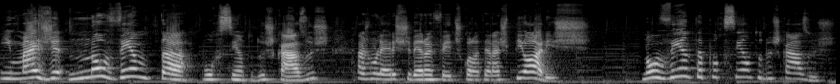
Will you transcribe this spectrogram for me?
Em mais de 90% dos casos, as mulheres tiveram efeitos colaterais piores. 90% dos casos.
